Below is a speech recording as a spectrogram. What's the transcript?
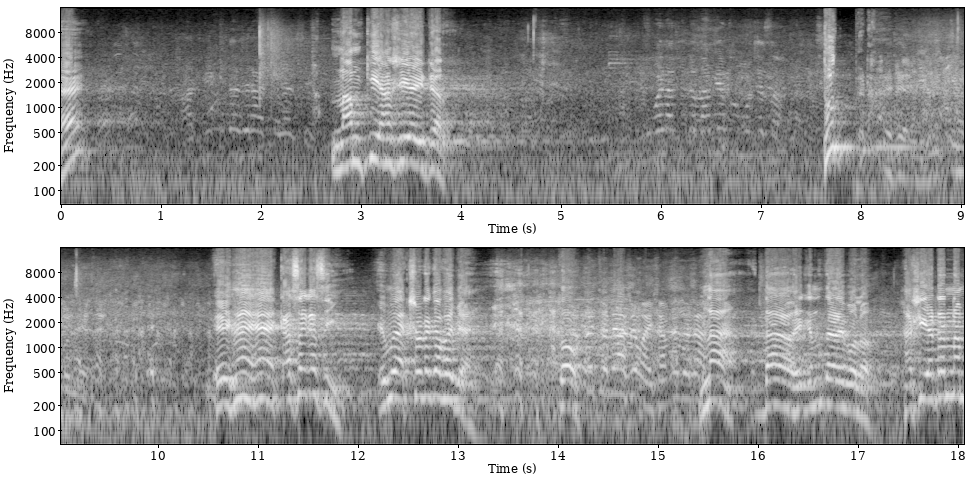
হ্যাঁ? নাম কি হাসিয়া এটার? ধুৎ বেটা। এই হ্যাঁ হ্যাঁ কাছাকাছি। এবার একশো টাকা পাইবে। তো না, দাঁড়াও, এখানে দাঁড়াই বলো। হাসিয়াটার নাম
